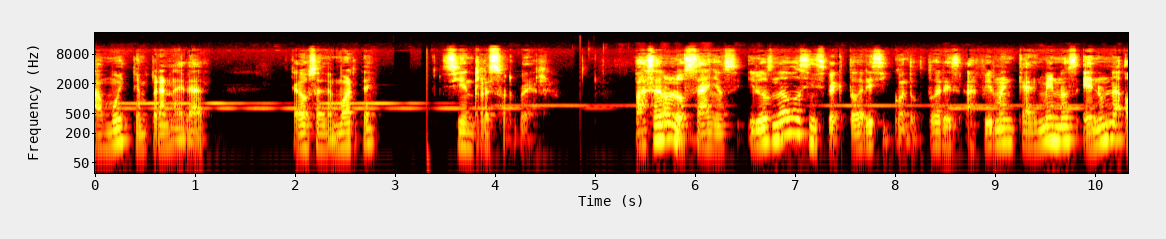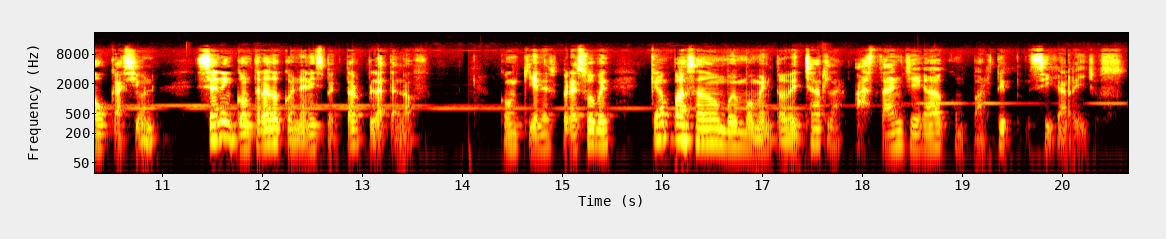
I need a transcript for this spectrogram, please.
a muy temprana edad, causa de muerte sin resolver. Pasaron los años y los nuevos inspectores y conductores afirman que al menos en una ocasión se han encontrado con el inspector Platanov, con quienes presumen que han pasado un buen momento de charla, hasta han llegado a compartir cigarrillos,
